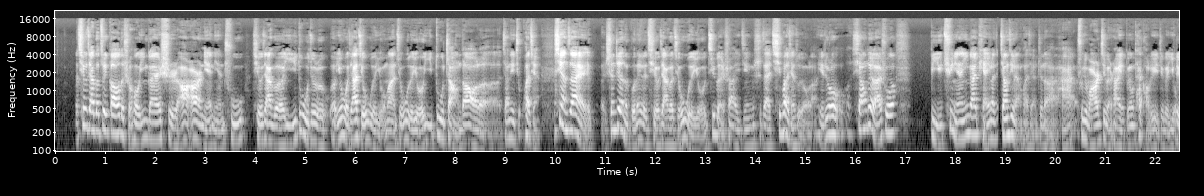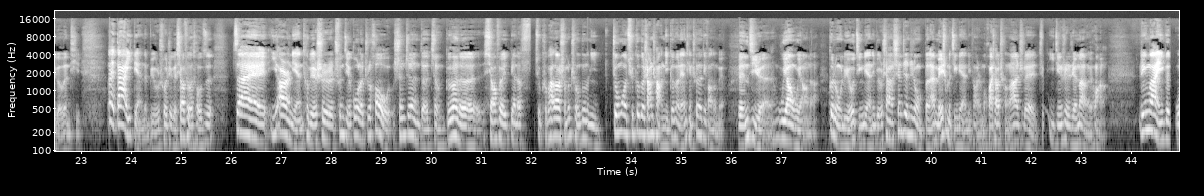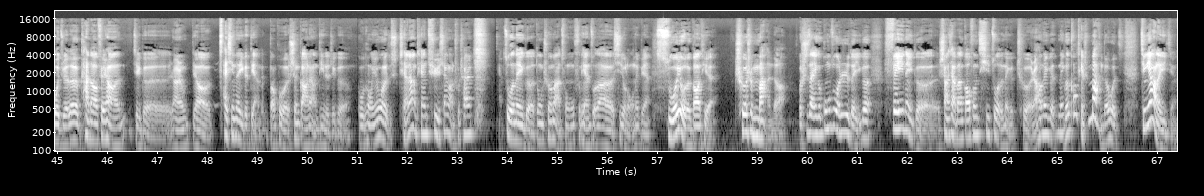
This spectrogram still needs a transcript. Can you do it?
汽油价格最高的时候应该是二二年年初，汽油价格一度就是呃，因为我家九五的油嘛，九五的油一度涨到了将近九块钱。现在深圳的国内的汽油价格，九五的油基本上已经是在七块钱左右了，也就是相对来说。比去年应该便宜了将近两块钱，真的还还出去玩，基本上也不用太考虑这个油这个问题。再大一点的，比如说这个消费和投资，在一二年，特别是春节过了之后，深圳的整个的消费变得就可怕到什么程度？你周末去各个商场，你根本连停车的地方都没有，人挤人，乌泱乌泱的。各种旅游景点，你比如像深圳这种本来没什么景点的地方，什么华侨城啊之类，就已经是人满为患了。另外一个，我觉得看到非常这个让人比较开心的一个点，包括深港两地的这个沟通。因为我前两天去香港出差，坐那个动车嘛，从福田坐到西九龙那边，所有的高铁车是满的。我是在一个工作日的一个非那个上下班高峰期坐的那个车，然后那个那个高铁是满的，我惊讶了已经。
